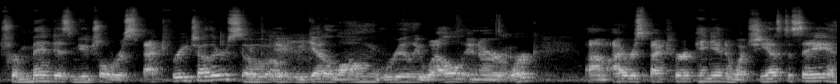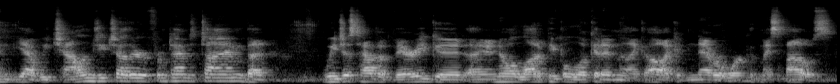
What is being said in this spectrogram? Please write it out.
tremendous mutual respect for each other so it, we get along really well in our Yeah. work um, i respect her opinion and what she has to say and yeah we challenge each other from time to time but we just have a very good i know a lot of people look at it and they're like oh i could never work with my spouse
